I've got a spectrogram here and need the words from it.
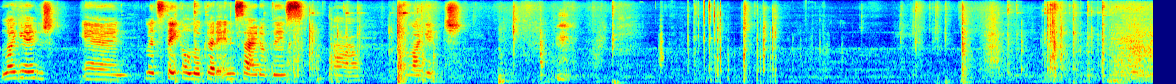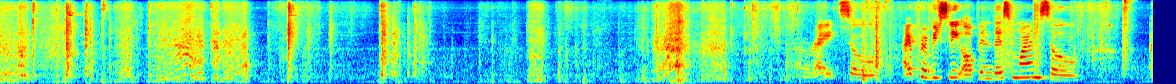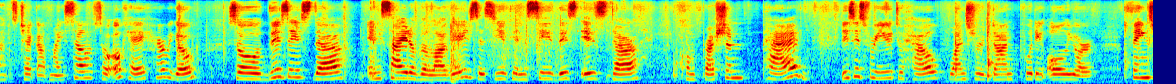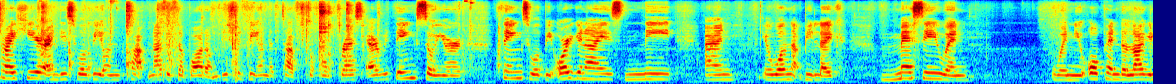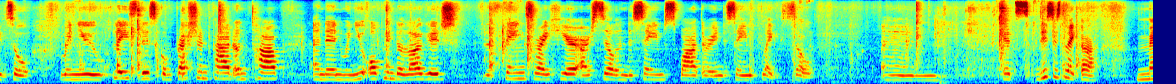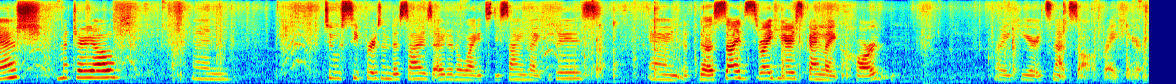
luggage and let's take a look at inside of this uh, luggage. Right so I previously opened this one so let's check out myself. So okay here we go. So this is the inside of the luggage. As you can see this is the compression pad. This is for you to help once you're done putting all your things right here and this will be on top not at the bottom. This should be on the top to compress everything so your things will be organized neat and it will not be like messy when when you open the luggage so when you place this compression pad on top and then when you open the luggage the things right here are still in the same spot or in the same place. So and it's this is like a mesh material and two zippers on the sides. I don't know why it's designed like this. And the sides right here is kind of like hard right here. It's not soft right here.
